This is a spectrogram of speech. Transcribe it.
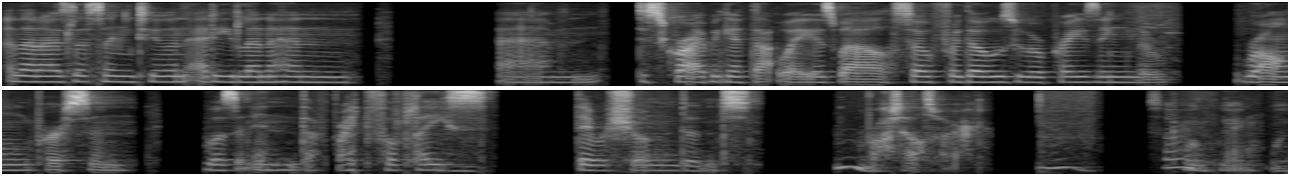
And then I was listening to an Eddie Lenihan um, describing it that way as well. So for those who were praising the wrong person who wasn't in the rightful place, they were shunned and Hmm. brought elsewhere. Hmm. So we, we,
